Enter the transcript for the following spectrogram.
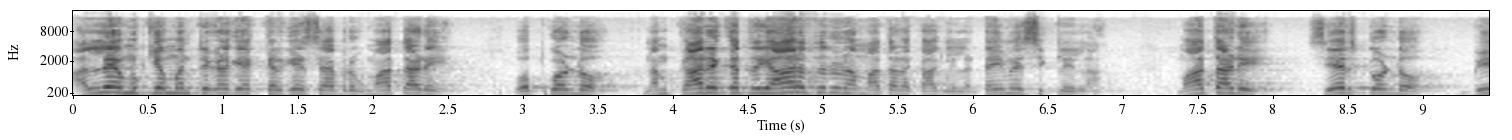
ಅಲ್ಲೇ ಮುಖ್ಯಮಂತ್ರಿಗಳಿಗೆ ಖರ್ಗೆ ಸಾಹೇಬ್ರಿಗೆ ಮಾತಾಡಿ ಒಪ್ಕೊಂಡು ನಮ್ಮ ಕಾರ್ಯಕರ್ತರು ಯಾರ ಹತ್ರನೂ ನಾವು ಮಾತಾಡೋಕ್ಕಾಗಲಿಲ್ಲ ಟೈಮೇ ಸಿಕ್ಕಲಿಲ್ಲ ಮಾತಾಡಿ ಸೇರಿಸ್ಕೊಂಡು ಬಿ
